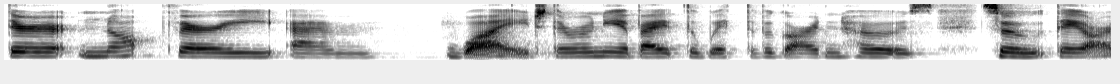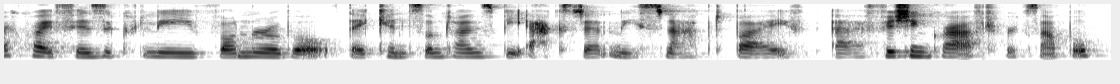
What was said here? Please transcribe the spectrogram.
They're not very um, wide. They're only about the width of a garden hose. So they are quite physically vulnerable. They can sometimes be accidentally snapped by uh, fishing craft, for example.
